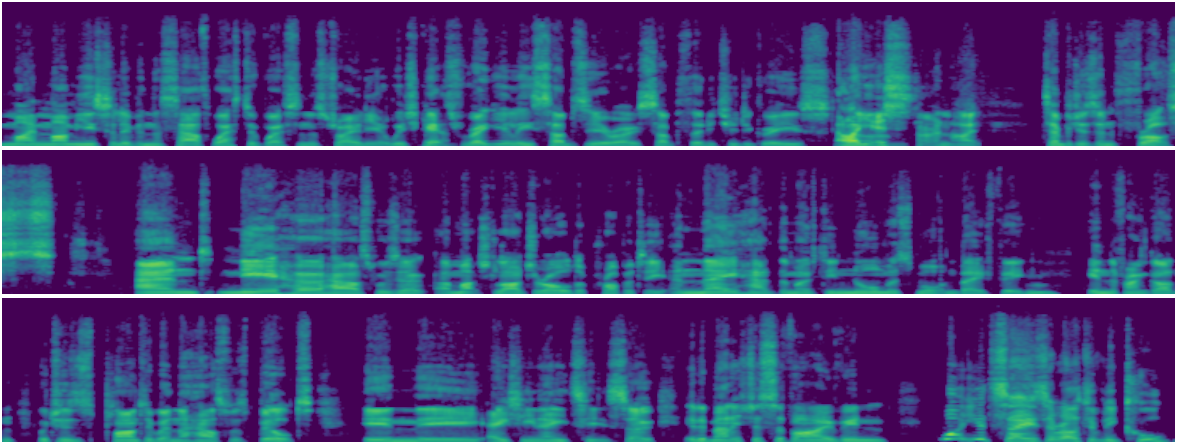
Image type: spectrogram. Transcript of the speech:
my mum used to live in the southwest of Western Australia, which gets regularly sub-zero, sub 32 degrees Oh, um, yes. Fahrenheit temperatures and frosts. And near her house was a, a much larger, older property, and they had the most enormous Moreton Bay fig Hmm. in the front garden, which was planted when the house was built in the 1880s. So it had managed to survive in what you'd say is a relatively cool,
